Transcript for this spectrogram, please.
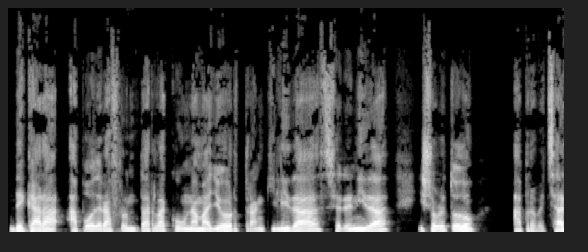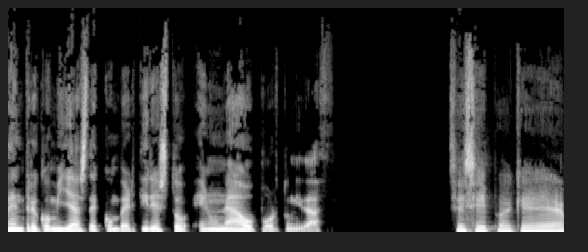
de cara a poder afrontarla con una mayor tranquilidad, serenidad y sobre todo aprovechar, entre comillas, de convertir esto en una oportunidad. Sí, sí, porque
